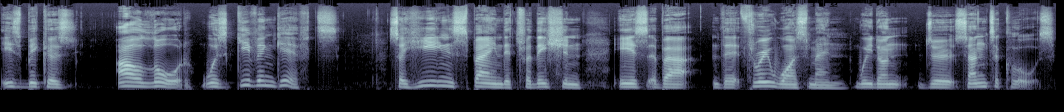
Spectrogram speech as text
is because our Lord was given gifts. So here in Spain, the tradition is about the three wise men. We don't do Santa Claus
